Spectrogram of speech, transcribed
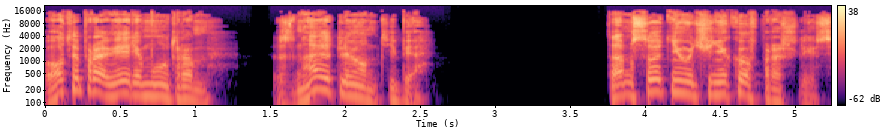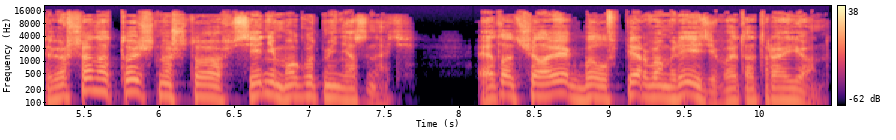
Вот и проверим утром. Знает ли он тебя?» Там сотни учеников прошли. Совершенно точно, что все не могут меня знать. Этот человек был в первом рейде в этот район.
